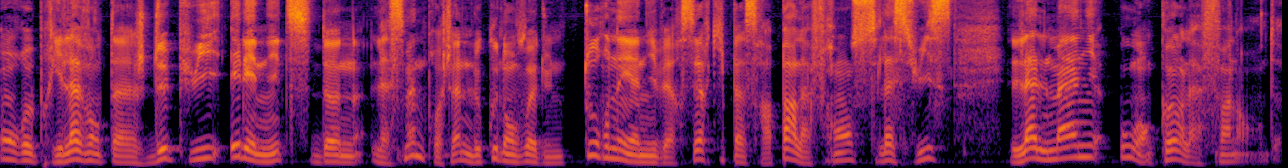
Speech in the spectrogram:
ont repris l'avantage depuis et les Nits donnent la semaine prochaine le coup d'envoi d'une tournée anniversaire qui passera par la France, la Suisse, l'Allemagne ou encore la Finlande.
